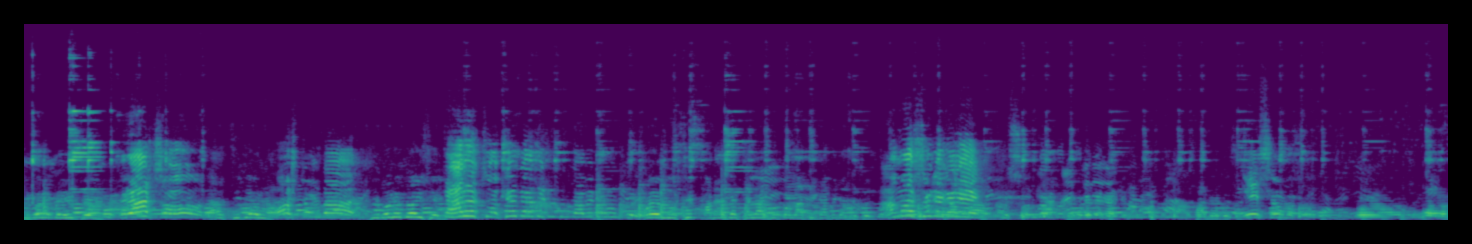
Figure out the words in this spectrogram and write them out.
জীবনে বেরিয়েছে বিরাট শহর। যাচ্ছি যেও না। অষ্টম দাস জীবনে দইছে কারে চোখে না দেখে তুমি যাবে কেমন করে? ওই মসজিদ পাড়াতে খেলা দুটো লাঠি কাটে কাটে চলবে। আমার সঙ্গে গেলে সুন্দর করে চোখে দেখাই দেবো এসো আমার সঙ্গে। করে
